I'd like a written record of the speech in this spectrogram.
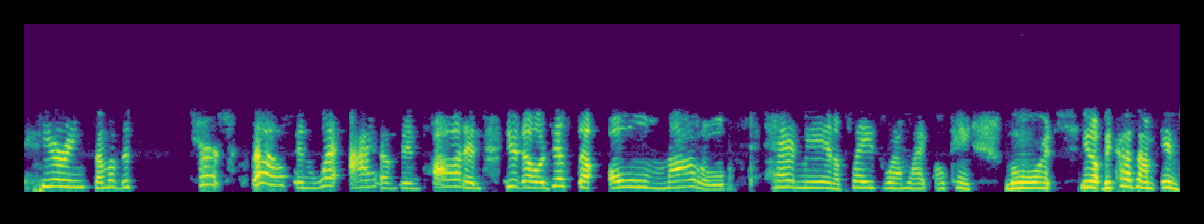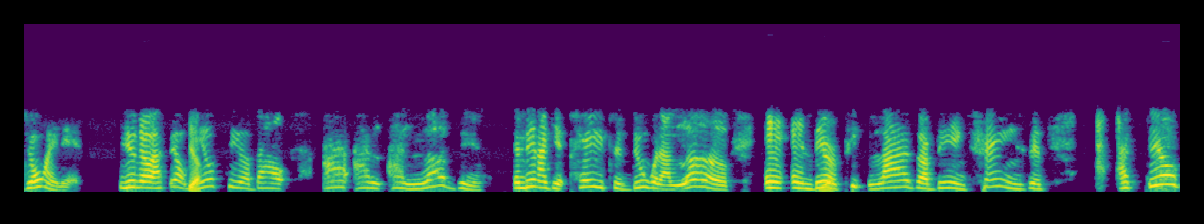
hearing some of the church stuff and what I have been taught, and you know, just the old model had me in a place where I'm like, okay, Lord, you know, because I'm enjoying it. You know, I felt Yeah. guilty about I I I love this. And then I get paid to do what I love, and and there Yeah. pe- lives are being changed, and I still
